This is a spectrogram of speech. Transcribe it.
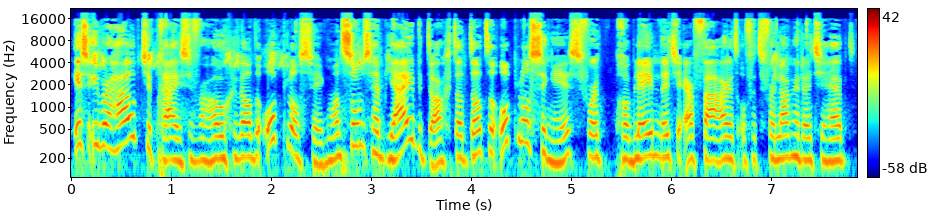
is überhaupt je prijzen verhogen wel de oplossing? Want soms heb jij bedacht dat dat de oplossing is voor het probleem dat je ervaart of het verlangen dat je hebt.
